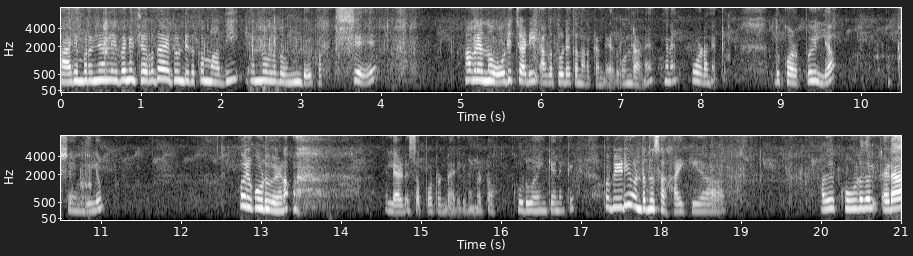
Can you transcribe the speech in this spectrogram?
കാര്യം പറഞ്ഞാൽ ഇവന് ചെറുതായതുകൊണ്ട് ഇതൊക്കെ മതി എന്നുള്ളതുണ്ട്. പക്ഷേ അവനൊന്ന് ഓടിച്ചടി അകത്തൂടെയൊക്കെ നടക്കണ്ടേ? അതുകൊണ്ടാണ് ഇങ്ങനെ ഓടാനൊക്കെ. ഇത് കുഴപ്പമില്ല. പക്ഷേ എങ്കിലും ഒരു കൂട് വേണം. എല്ലാവരുടെയും സപ്പോർട്ട് ഉണ്ടായിരിക്കണം കേട്ടോ. കൂട് വാങ്ങിക്കാനൊക്കെ. അപ്പോൾ വീഡിയോ ഉണ്ടെന്ന് സഹായിക്കുക. അത് കൂടുതൽ എടാ!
